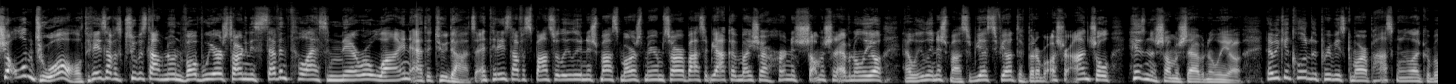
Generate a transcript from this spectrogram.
Shalom to all. Today's office Ksubas Daf Nun Vav. We are starting the seventh to last narrow line at the two dots. And today's office is sponsored Lili Nishmas, Mars, Miriam, Sarah, Basab, Yaakov, Maisha, her Neshama, Shad, Evan, Aliyah, and Lili Nishmas, of Yosef, Yantav, Better Asher, Anshul, his Neshama, Shad, Evan, Aliyah. Now we concluded the previous Gemara passing like Rabbi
